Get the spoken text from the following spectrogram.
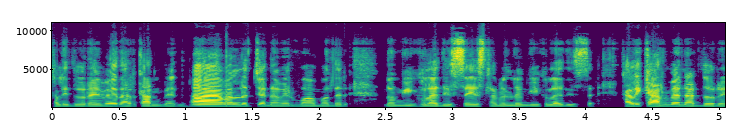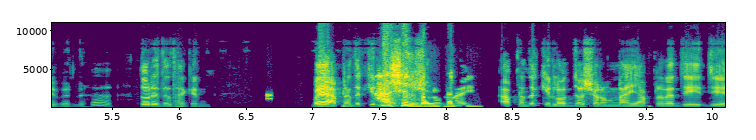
খালি দৌড়াইবেন আর কানবেন। আ আমার লুচ্চা নবীর মোহাম্মদের লুঙ্গি খুলা দিচ্ছে ইসলামের লুঙ্গি খুলা দিচ্ছে খালি কানবেন আর দৌড়াইবেন, হ্যাঁ? দৌড়াইতে থাকেন। ভাই আপনাদের কি হাসেন লজ্জা ভাই নাই? আপনাদের কি লজ্জা শরম নাই? আপনারা যে এই যে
